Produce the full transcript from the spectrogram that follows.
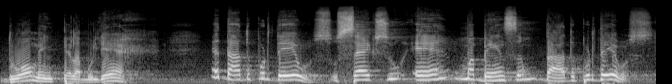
do homem pela mulher, é dado por Deus. O sexo é uma bênção dada por Deus.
